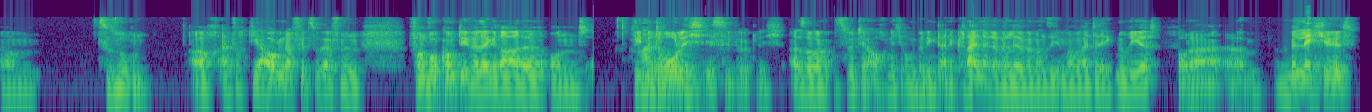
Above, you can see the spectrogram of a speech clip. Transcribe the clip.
ähm, zu suchen. Auch einfach die Augen dafür zu öffnen, von wo kommt die Welle gerade und wie bedrohlich ist sie wirklich? Also es wird ja auch nicht unbedingt eine kleinere Welle, wenn man sie immer weiter ignoriert oder ähm, belächelt,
